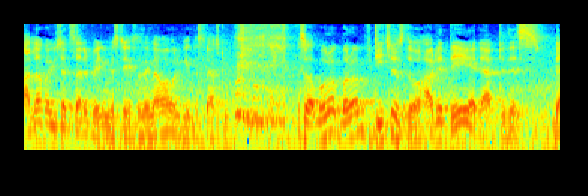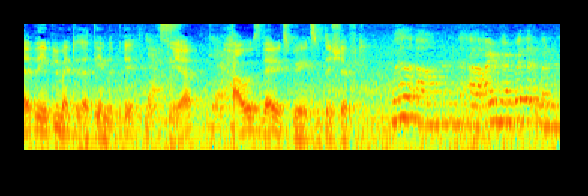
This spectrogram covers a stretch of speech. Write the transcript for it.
I love how you said celebrating mistakes. I was like, now I want to be in this class too. so, what about, teachers though? How did they adapt to this? They're the implementers at the end of the day. Yes. Yeah? Yeah. How was their experience with this shift? Well, um, uh, I remember that when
